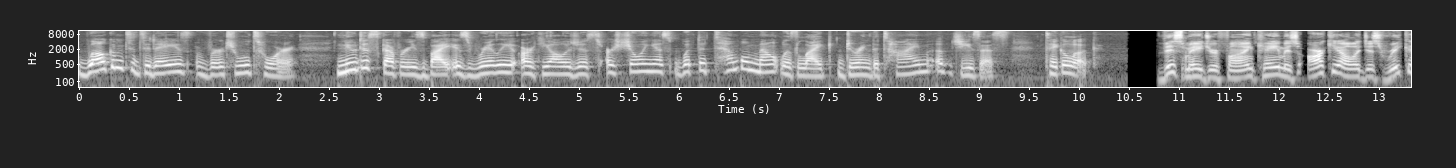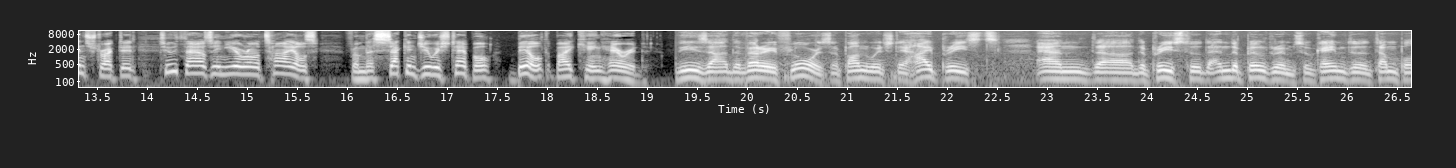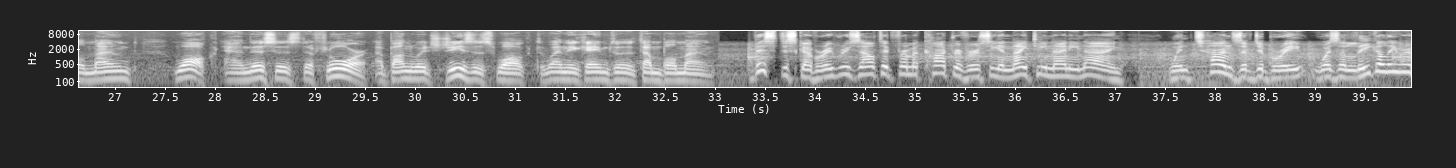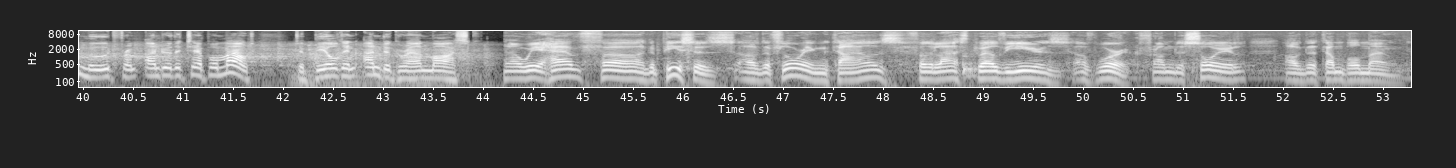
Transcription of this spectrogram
Welcome to today's virtual tour. New discoveries by Israeli archaeologists are showing us what the Temple Mount was like during the time of Jesus. Take a look. This major find came as archaeologists reconstructed 2,000 year old tiles from the second Jewish temple built by King Herod. These are the very floors upon which the high priests and uh, the priesthood and the pilgrims who came to the Temple Mount walked. And this is the floor upon which Jesus walked when he came to the Temple Mount. This discovery resulted from a controversy in 1999 when tons of debris was illegally removed from under the Temple Mount to build an underground mosque. Now we have uh, the pieces of the flooring tiles for the last 12 years of work from the soil of the Temple Mount.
